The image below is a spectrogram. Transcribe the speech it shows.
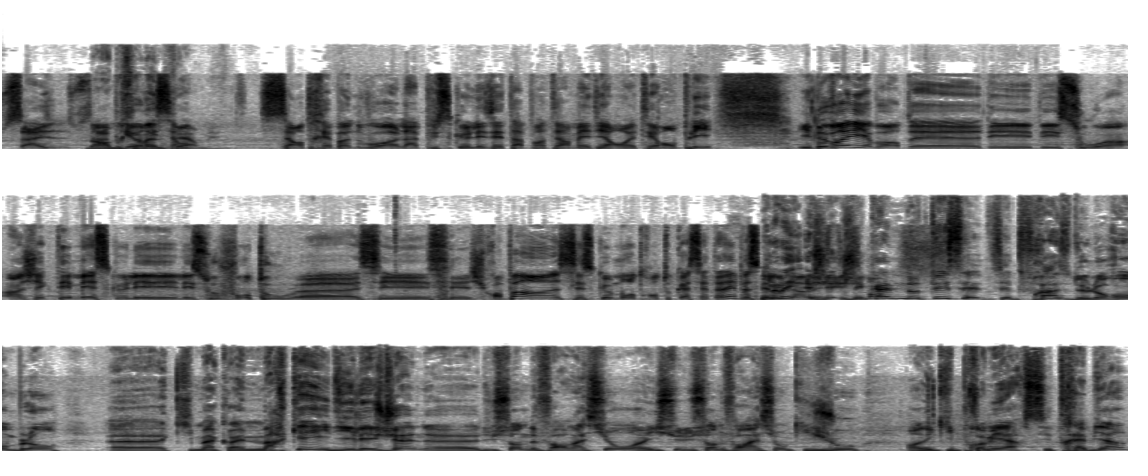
ça- Non, a priori, c'est en, mais- c'est en très bonne voie là, puisque les étapes intermédiaires ont été remplies. Il devrait y avoir des, des- des sous in- injectés, mais est-ce que les, les sous font tout? Euh, c'est, c'est- Je crois pas, hein, c'est ce que montre en tout cas cette année. Parce un j'ai quand même noté cette, cette phrase de Laurent Blanc euh, qui m'a quand même marqué. Il dit les jeunes euh, du centre de formation, euh, issus du centre de formation qui jouent en équipe première, c'est très bien.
